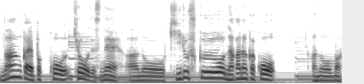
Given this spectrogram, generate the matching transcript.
なんかやっぱこう今日ですねあの着る服をなかなかこうあのまあ、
